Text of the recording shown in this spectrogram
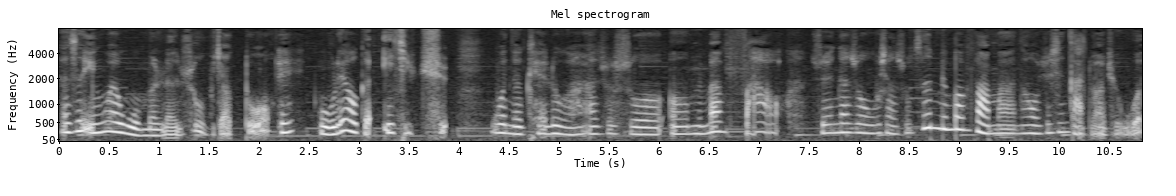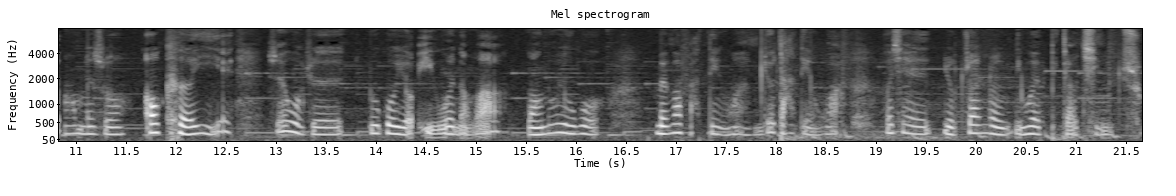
但是因为我们人数比较多，诶，五六个一起去，问了 K 路，他就说，嗯，没办法哦。所以那时候我想说，真的没办法吗？然后我就先打电话去问，然后他们说，哦，可以耶。所以我觉得如果有疑问的话，网络如果没办法电话，你就打电话，而且有专人你会比较清楚，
